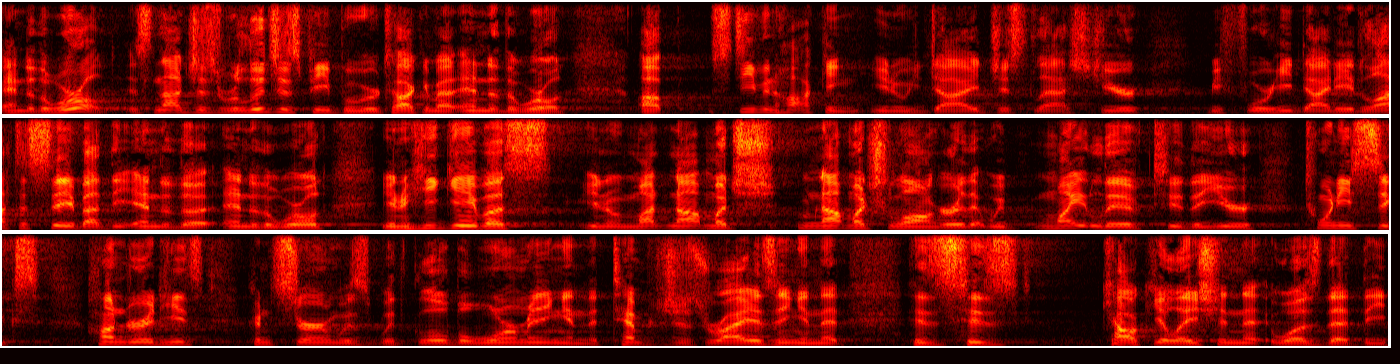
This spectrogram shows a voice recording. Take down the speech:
end of the world. It's not just religious people who are talking about end of the world. Uh, Stephen Hawking, you know, he died just last year. Before he died, he had a lot to say about the end of the end of the world. You know, he gave us, you know, not much, not much longer that we might live to the year 2600. His concern was with global warming and the temperatures rising, and that his his calculation was that the,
